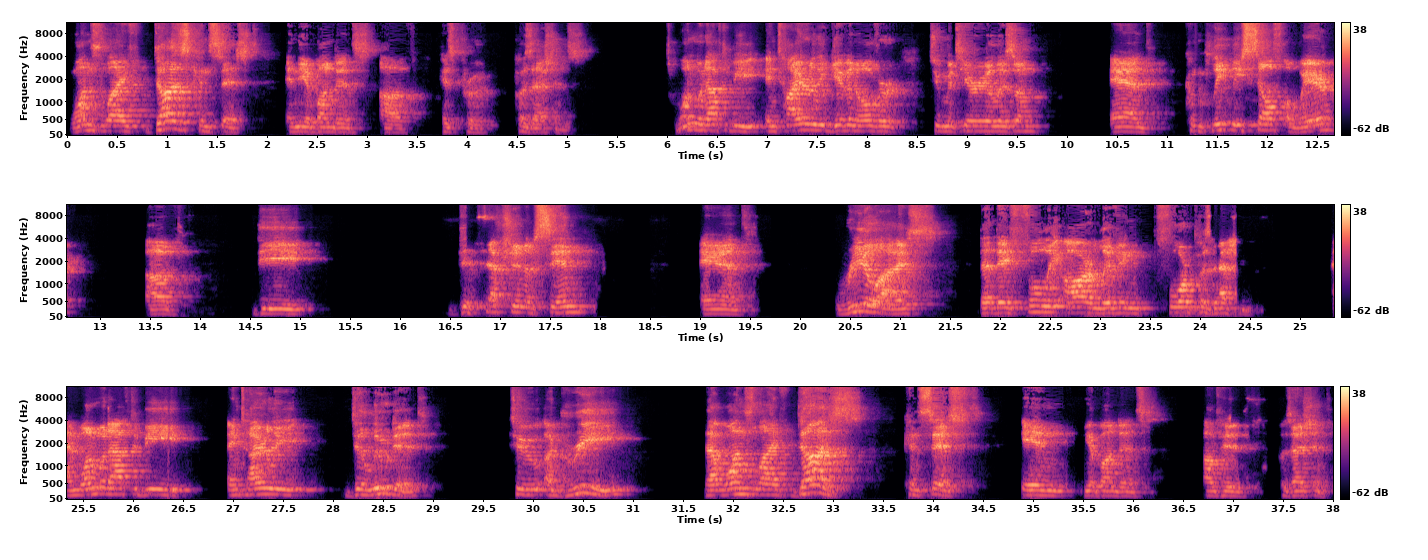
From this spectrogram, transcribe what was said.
One's life does consist in the abundance of his possessions. One would have to be entirely given over to materialism and completely self aware of the deception of sin and realize that they fully are living for possession. And one would have to be entirely deluded to agree that one's life does consist in the abundance of his possessions.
